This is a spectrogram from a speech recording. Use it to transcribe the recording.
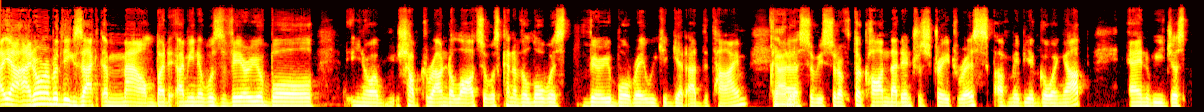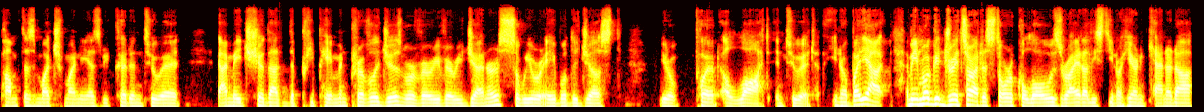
yeah. I don't remember the exact amount, but I mean, it was variable. You know, I shopped around a lot, so it was kind of the lowest variable rate we could get at the time. Got it. Uh, so we sort of took on that interest rate risk of maybe it going up, and we just pumped as much money as we could into it I made sure that the prepayment privileges were very, very generous. So we were able to just, you know, put a lot into it, you know, but yeah, I mean, mortgage rates are at historical lows, right? At least, you know, here in Canada,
